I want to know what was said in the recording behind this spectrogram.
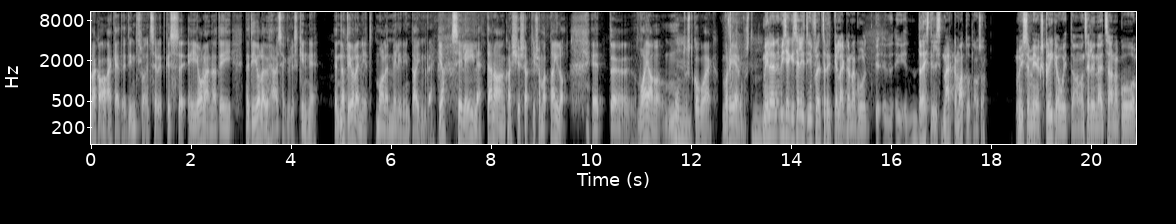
väga ägedaid influencer eid, kes ei ole, nad ei, nad ei ole ühe asja küljes kinni et nad ei ole nii, et ma olen Melinin Taimre, jah, see oli eile, täna on Kashi Shakti Shamatailo. et äh, vaja muutust mm. kogu aeg, varieeruvust mm.. meil on isegi sellised influencer'id, kellega nagu täiesti lihtsalt märkamatud lausa. mis on minu jaoks kõige huvitavam, on selline, et sa nagu,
